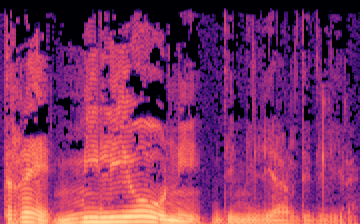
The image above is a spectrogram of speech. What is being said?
3 milioni di miliardi di lire.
